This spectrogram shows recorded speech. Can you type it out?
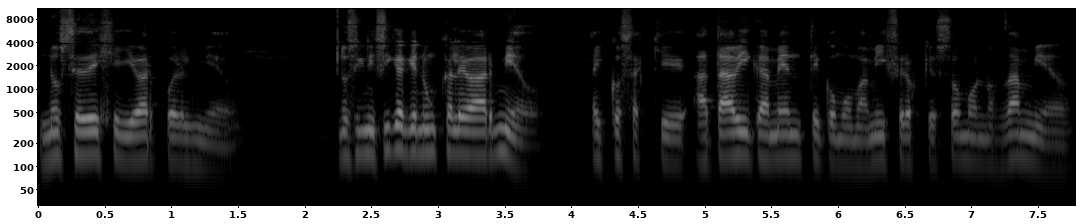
No se deje llevar por el miedo. No significa que nunca le va a dar miedo. Hay cosas que atávicamente como mamíferos que somos nos dan miedo,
